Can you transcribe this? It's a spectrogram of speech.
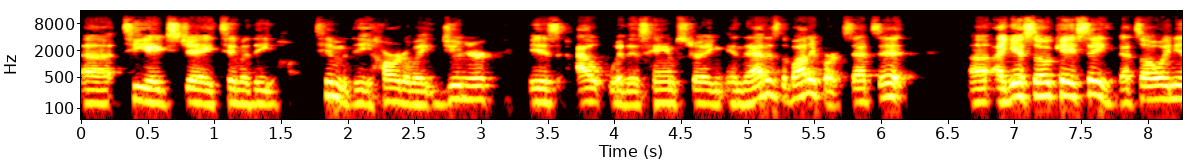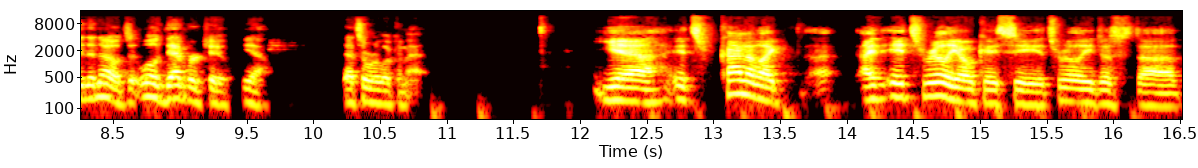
Uh, THJ Timothy Timothy Hardaway Jr. is out with his hamstring, and that is the body parts. That's it. Uh, I guess OKC. That's all we need to know. It's, well, Denver too. Yeah, that's what we're looking at. Yeah, it's kind of like uh, I, it's really OKC. It's really just uh,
